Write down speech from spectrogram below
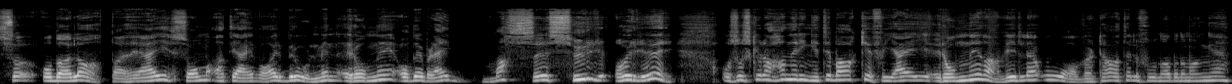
så, og da lata jeg som at jeg var broren min Ronny, og det blei masse surr og rør. Og så skulle han ringe tilbake, for jeg, Ronny, da, ville overta telefonabonnementet.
